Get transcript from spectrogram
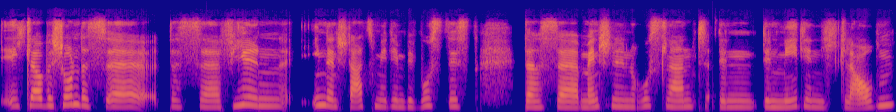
ich glaube schon, dass, äh, dass äh, vielen in den Staatsmedien bewusst ist, dass äh, Menschen in Russland den, den Medien nicht glauben.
